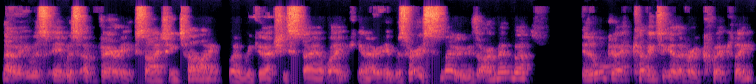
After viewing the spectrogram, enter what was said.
no, it was it was a very exciting time when we could actually stay awake. You know, it was very smooth. I remember it all go, coming together very quickly.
